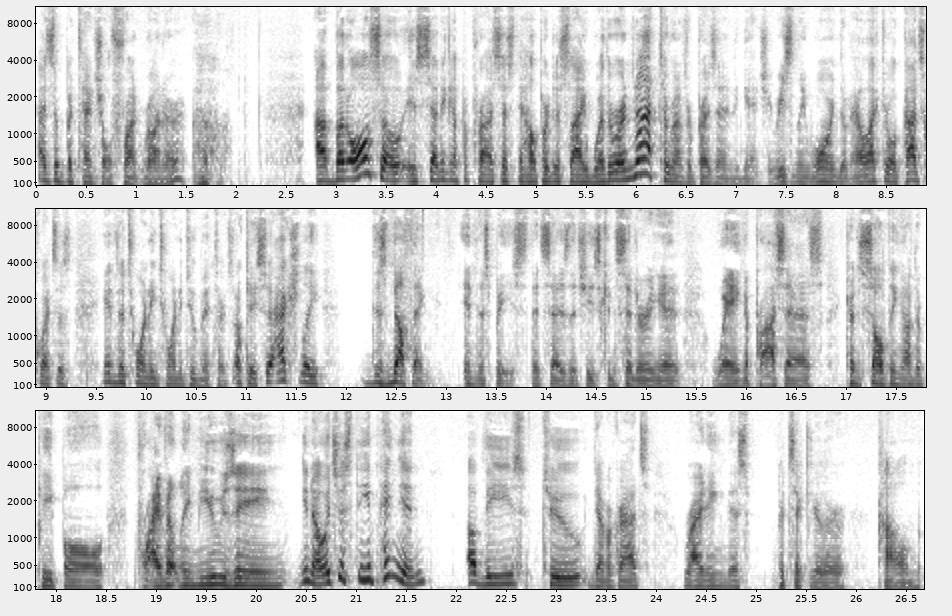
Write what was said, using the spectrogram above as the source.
as a potential frontrunner, uh, but also is setting up a process to help her decide whether or not to run for president again. She recently warned of electoral consequences in the 2022 midterms. Okay, so actually, there's nothing in this piece that says that she's considering it, weighing a process, consulting other people, privately musing. You know, it's just the opinion of these two Democrats writing this particular column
